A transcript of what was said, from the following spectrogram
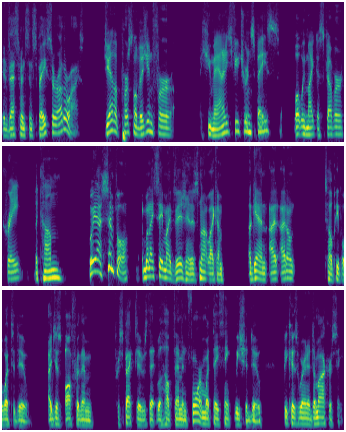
investments in space or otherwise. Do you have a personal vision for humanity's future in space? What we might discover, create, become? Well, yeah, simple. When I say my vision, it's not like I'm, again, I, I don't tell people what to do. I just offer them perspectives that will help them inform what they think we should do because we're in a democracy.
